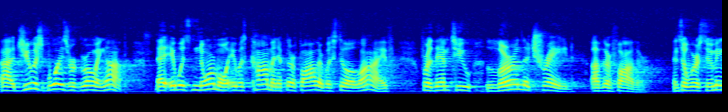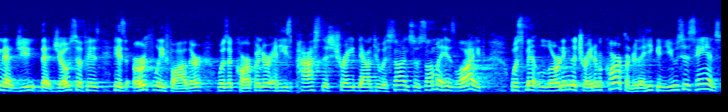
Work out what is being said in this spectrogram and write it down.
uh, Jewish boys were growing up, it was normal, it was common if their father was still alive for them to learn the trade of their father. And so we're assuming that, G- that Joseph, his, his earthly father, was a carpenter and he's passed this trade down to his son. So some of his life was spent learning the trade of a carpenter, that he can use his hands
